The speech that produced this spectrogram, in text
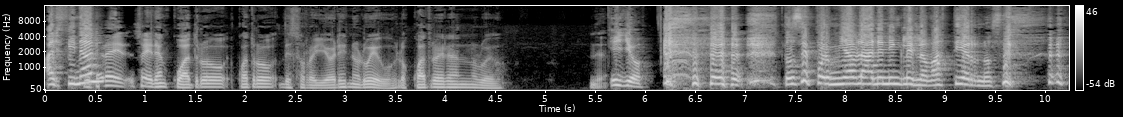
Al final, Era- o sea, eran cuatro, cuatro desarrolladores noruegos, los cuatro eran noruegos. Y yo. Entonces por mí hablaban en inglés lo más tiernos.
